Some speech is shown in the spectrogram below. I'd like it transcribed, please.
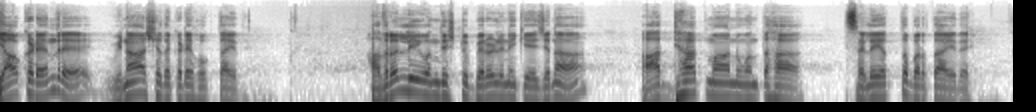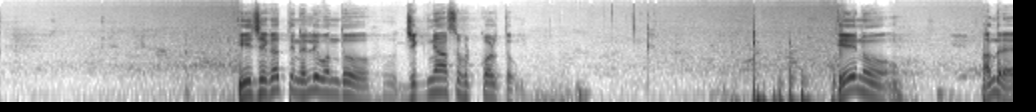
ಯಾವ ಕಡೆ ಅಂದರೆ ವಿನಾಶದ ಕಡೆ ಹೋಗ್ತಾ ಇದೆ. ಅದರಲ್ಲಿ ಒಂದಿಷ್ಟು ಬೆರಳೆಣಿಕೆಯ ಜನ ಆಧ್ಯಾತ್ಮ ಅನ್ನುವಂತಹ ಸೆಲೆಯತ್ತ ಬರ್ತಾ ಇದೆ. ಈ ಜಗತ್ತಿನಲ್ಲಿ ಒಂದು ಜಿಜ್ಞಾಸು ಹುಟ್ಕೊಳ್ತು. ಏನು ಅಂದರೆ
